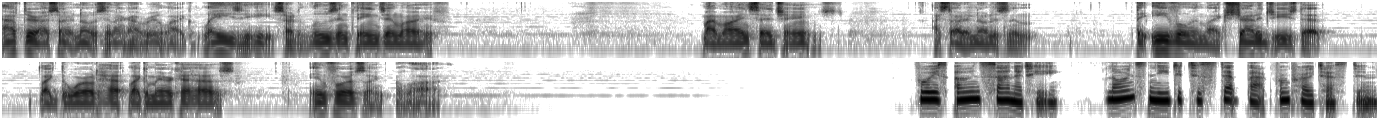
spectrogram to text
after I started noticing, I got real like lazy, started losing things in life. My mindset changed. I started noticing the evil and like strategies that like the world ha- like America has in for us like a lot. For his own sanity, Lawrence needed to step back from protesting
